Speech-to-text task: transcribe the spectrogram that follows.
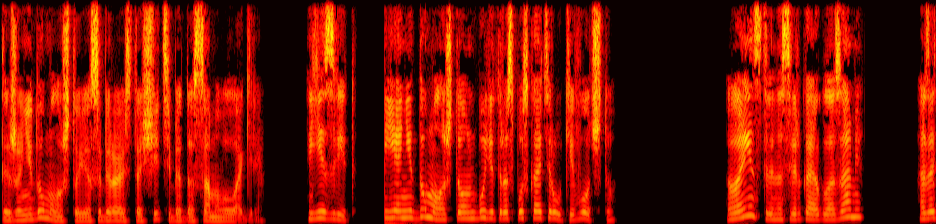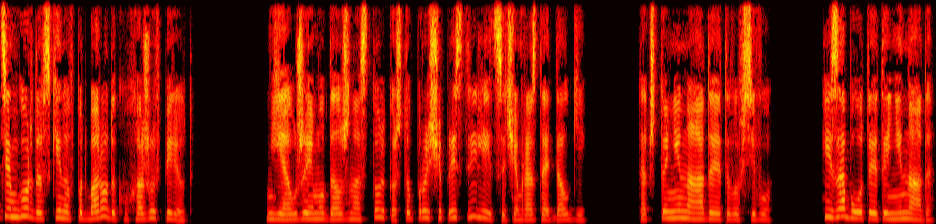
«Ты же не думала, что я собираюсь тащить тебя до самого лагеря?» Язвит. Я не думала, что он будет распускать руки, вот что. Воинственно сверкаю глазами, а затем, гордо вскинув подбородок, ухожу вперед. Я уже ему должна столько, что проще пристрелиться, чем раздать долги. Так что не надо этого всего. И заботы этой не надо.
